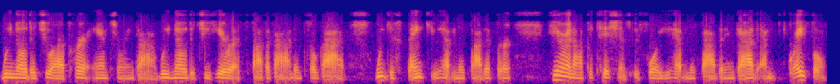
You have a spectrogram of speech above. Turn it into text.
We know that you are a prayer answering God. We know that you hear us, Father God. And so, God, we just thank you, Heavenly Father, for hearing our petitions before you, Heavenly Father. And God, I'm grateful,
